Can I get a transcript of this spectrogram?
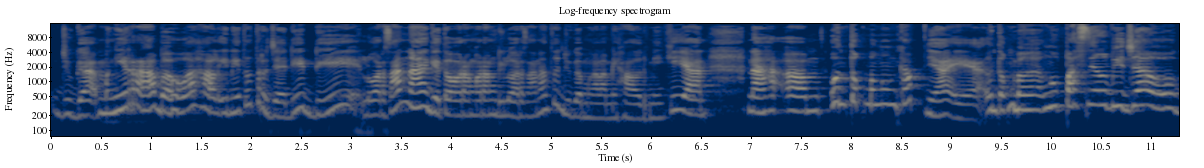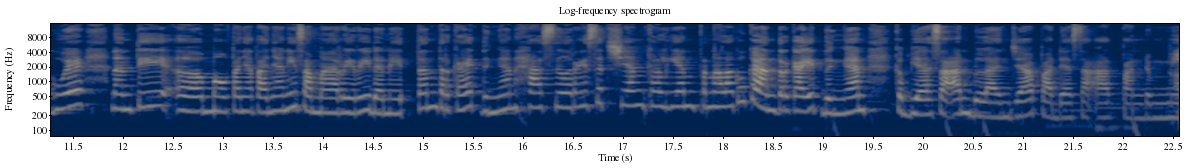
juga mengira bahwa hal ini tuh terjadi di luar sana gitu. Orang-orang di luar sana tuh juga mengalami hal demikian. Nah um, untuk mengungkapnya ya untuk mengupasnya lebih jauh gue nanti um, mau tanya-tanya nih sama Riri dan Nathan terkait dengan hasil research yang kalian pernah lakukan terkait dengan kebiasaan belanja pada saat pandemi.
